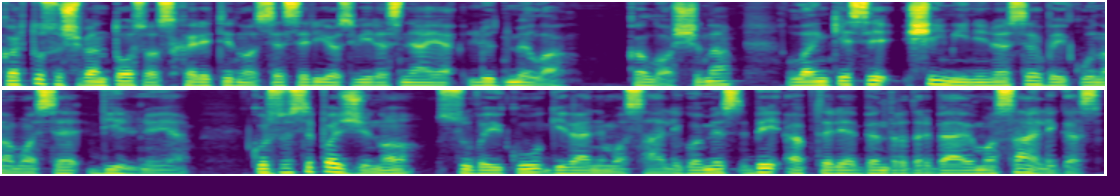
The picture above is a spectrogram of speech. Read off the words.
kartu su Šventojios Haritinos seserijos vyresnėje Liudmila Kalošina lankėsi šeimininiuose vaikų namuose Vilniuje, kur susipažino su vaikų gyvenimo sąlygomis bei aptarė bendradarbiavimo sąlygas,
